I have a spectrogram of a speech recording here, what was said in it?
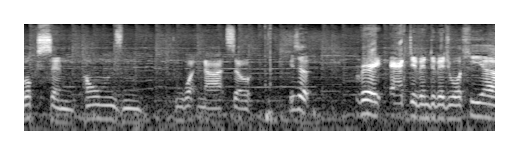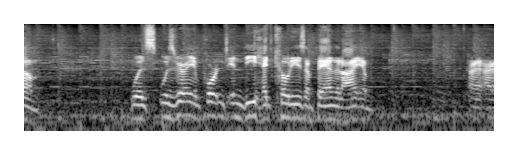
books and poems and whatnot. So he's a very active individual. He um, was was very important in the Headcoats, a band that I am I, I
